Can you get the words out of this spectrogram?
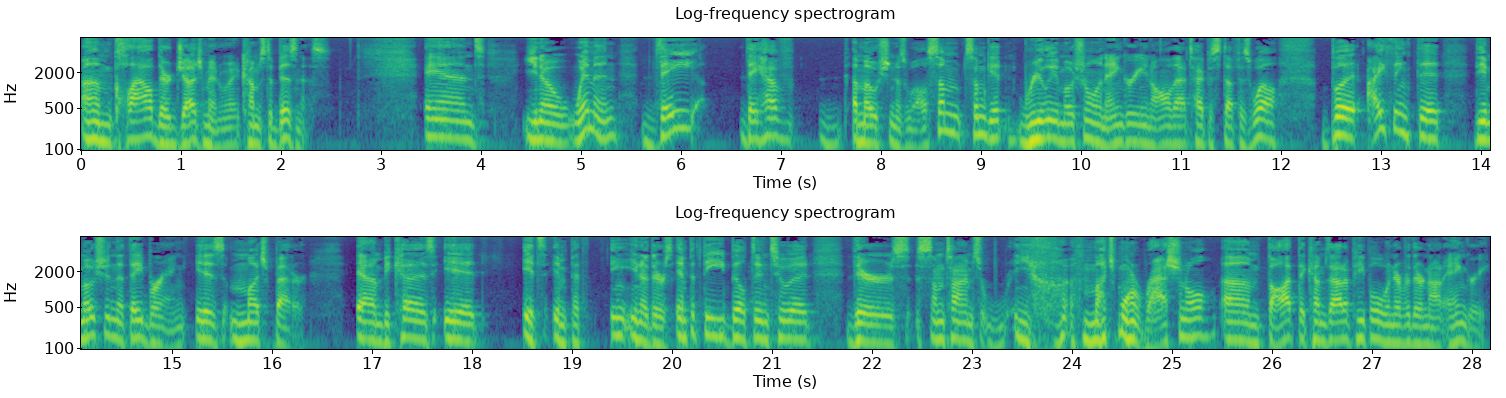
um, cloud their judgment when it comes to business. And you know, women they they have emotion as well. Some some get really emotional and angry and all that type of stuff as well. But I think that the emotion that they bring is much better um, because it it's empathy. You know, there's empathy built into it. There's sometimes you know, much more rational um, thought that comes out of people whenever they're not angry.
